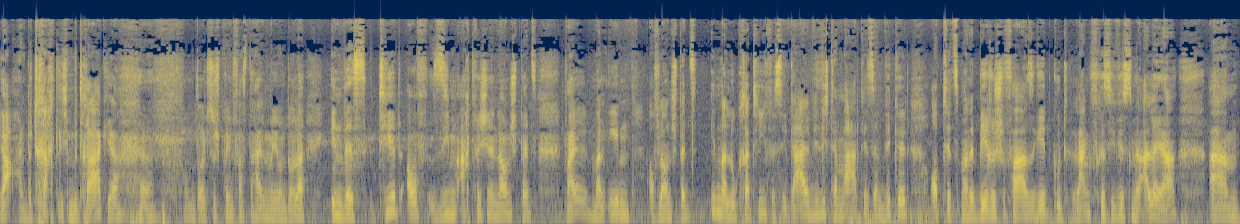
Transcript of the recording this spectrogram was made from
ja, einen betrachtlichen Betrag, ja, um Deutsch zu sprechen, fast eine halbe Million Dollar, investiert auf sieben, acht verschiedene Launchpads, weil man eben auf Launchpads immer lukrativ ist. Egal wie sich der Markt jetzt entwickelt, ob es jetzt mal eine bärische Phase geht, gut, langfristig wissen wir alle, ja, ähm,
